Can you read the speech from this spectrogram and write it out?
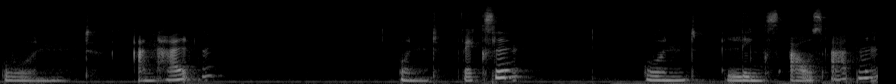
und anhalten und wechseln und links ausatmen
